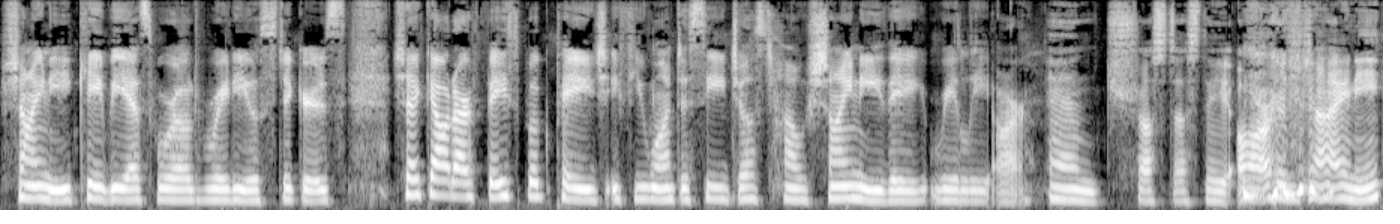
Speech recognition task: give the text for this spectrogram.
shiny KBS World radio stickers. Check out our Facebook page if you want to see just how shiny they really are. And trust us, they are shiny.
